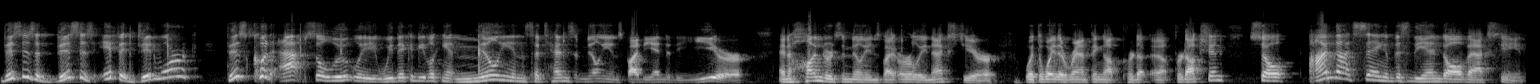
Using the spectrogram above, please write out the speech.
this is a this is if it did work, this could absolutely we they could be looking at millions to tens of millions by the end of the year and hundreds of millions by early next year with the way they're ramping up produ- uh, production. So I'm not saying this is the end all vaccine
